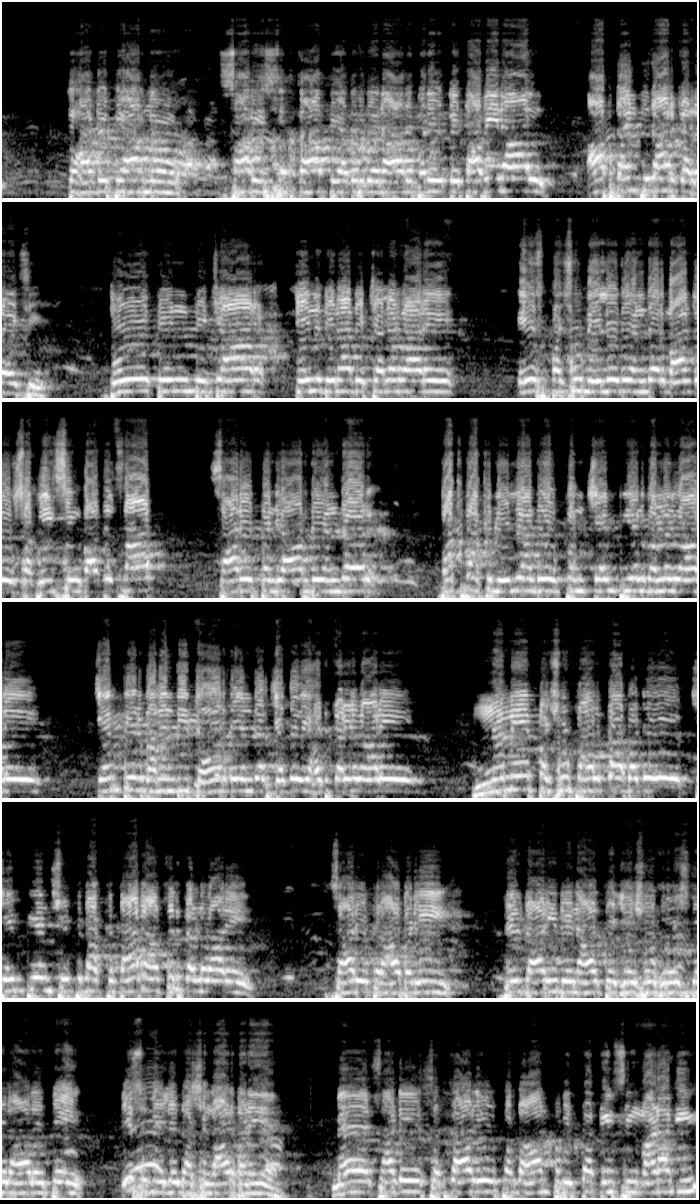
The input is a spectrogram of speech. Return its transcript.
ਤੁਹਾਡੇ ਪਿਆਰ ਨੂੰ ਸਾਰੇ ਸਤਿਕਾਰ ਤੇ ਅਦਬ ਦੇ ਨਾਲ, ਬੜੇ ਬੇਤਾਬੀ ਨਾਲ ਆਪ ਦਾ ਇੰਤਜ਼ਾਰ ਕਰ ਰਹੇ ਸੀ। ਦੋ, ਤਿੰਨ ਤੇ ਚਾਰ, ਤਿੰਨ ਦਿਨਾਂ ਦੇ ਚੱਲਣ ਵਾਲੇ ਇਸ ਪਸ਼ੂ ਮੇਲੇ ਦੇ ਅੰਦਰ ਮਾਨਯੋਗ ਸੁਖਬੀਰ ਸਿੰਘ ਬਾਦਲ ਸਾਹਿਬ, ਸਾਰੇ ਪੰਜਾਬ ਦੇ ਅੰਦਰ ਵੱਖ-ਵੱਖ ਮੇਲਿਆਂ ਦੇ ਓਪਨ ਚੈਂਪੀਅਨ ਬਣਨ ਵਾਲੇ ਚੈਂਪੀਅਨ ਬਣਨ ਦੀ ਦੌੜ ਦੇ ਅੰਦਰ ਜਦੋਜਹਿਦ ਕਰਨ ਵਾਲੇ ਨਵੇਂ ਪਸ਼ੂ ਪਾਲਕਾਂ ਵਜੋਂ ਚੈਂਪੀਅਨਸ਼ਿਪ ਦਾ ਖਿਤਾਬ ਹਾਸਲ ਕਰਨ ਵਾਲੇ ਸਾਰੇ ਭਰਾ ਬੜੀ ਦਿਲਦਾਰੀ ਦੇ ਨਾਲ ਤੇ ਜੋਸ਼ੋ ਖਰੋਸ਼ ਦੇ ਨਾਲ ਇੱਥੇ ਇਸ ਮੇਲੇ ਦਾ ਸ਼ਿੰਗਾਰ ਬਣੇ ਆ। ਮੈਂ ਸਾਡੇ ਸਤਿਕਾਰਯੋਗ ਪ੍ਰਧਾਨ ਪਵਿੱਤਰਦੀਪ ਸਿੰਘ ਮਾਣਾ ਜੀ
